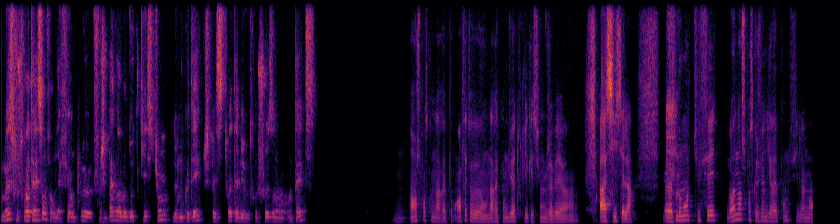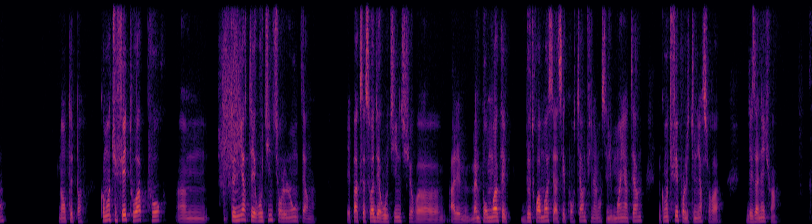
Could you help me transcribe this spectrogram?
moi, ce que je trouve intéressant, enfin, on a fait un peu, enfin, j'ai pas vraiment d'autres questions de mon côté. Je sais pas si toi, tu avais autre chose en, tête. Non, je pense qu'on a répondu. En fait, euh, on a répondu à toutes les questions que j'avais. Euh. Ah, si, c'est là. Euh, comment tu fais bon, Non, je pense que je viens d'y répondre finalement. Non, peut-être pas. Comment tu fais, toi, pour tenir tes routines sur le long terme? Et pas que ce soit des routines sur, allez, même pour moi, deux, trois mois, c'est assez court terme finalement, c'est du moyen terme comment tu fais pour les tenir sur euh, des années, tu vois?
